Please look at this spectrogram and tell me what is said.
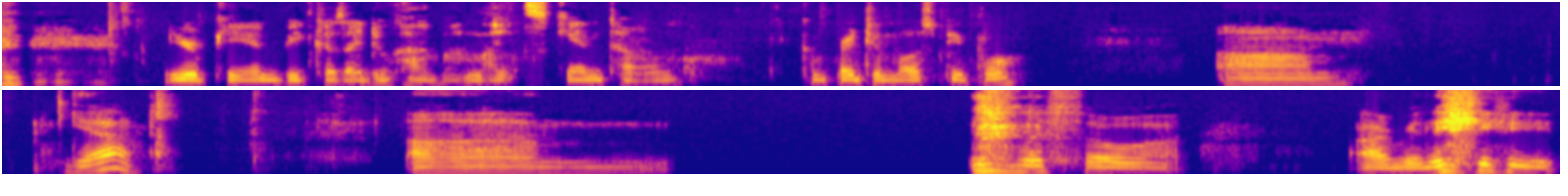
European because I do have a light skin tone compared to most people. Um, yeah. Um, so uh, I really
